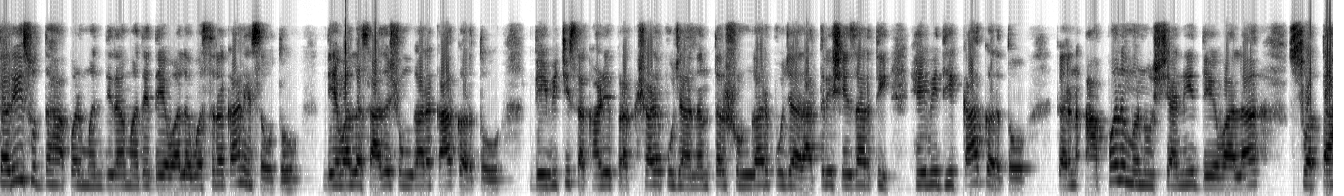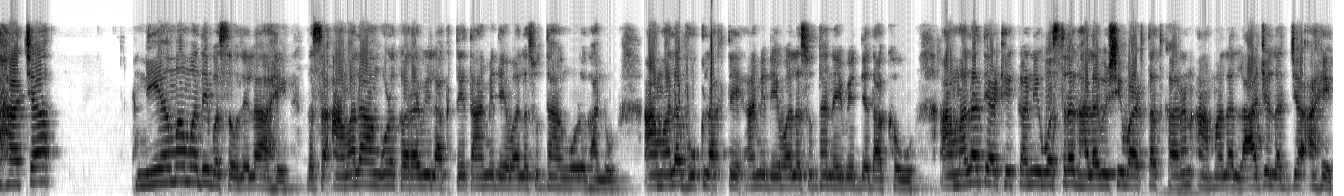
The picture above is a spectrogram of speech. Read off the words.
तरी सुद्धा आपण मंदिरामध्ये देवाला वस्त्र का नेसवतो? देवाला साज शृंगार का करतो? देवीची सकाळी प्रक्षाळ पूजा नंतर शृंगार पूजा रात्री शेजारती हे विधी का करतो? कारण आपण मनुष्याने देवाला स्वतःच्या नियमामध्ये बसवलेला आहे. जसं आम्हाला आंघोळ करावी लागते तर आम्ही देवाला सुद्धा आंघोळ घालू. आम्हाला भूक लागते आम्ही देवाला सुद्धा नैवेद्य दाखवू. आम्हाला त्या ठिकाणी वस्त्र घालाविषयी वाटतात कारण आम्हाला लाज लज्जा आहे.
